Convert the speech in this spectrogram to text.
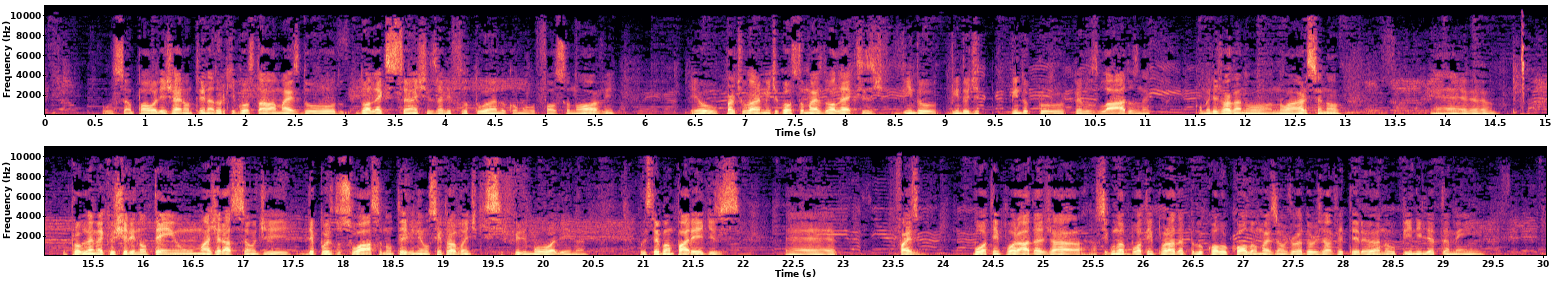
o São Paulo ele já era um treinador que gostava mais do, do Alex Sanches ali flutuando como falso 9. Eu particularmente gosto mais do Alexis vindo, vindo, de, vindo por, pelos lados, né? Como ele joga no, no Arsenal. É, o problema é que o Chile não tem uma geração de. Depois do Suaça não teve nenhum centroavante que se firmou ali, né? O Esteban Paredes é, faz boa temporada já, a segunda boa temporada pelo Colo-Colo, mas é um jogador já veterano. O Pinilha também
